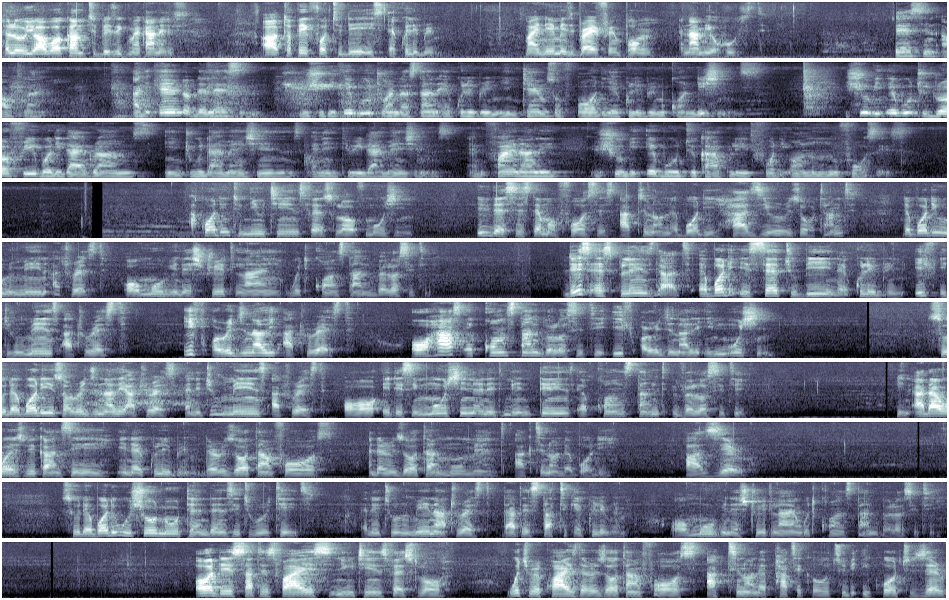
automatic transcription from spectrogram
Hello, you are welcome to Basic Mechanics. Our topic for today is equilibrium. My name is Brian Frimpong and I'm your host. Lesson outline. At the end of the lesson, you should be able to understand equilibrium in terms of all the equilibrium conditions. You should be able to draw free body diagrams in two dimensions and in three dimensions. And finally, you should be able to calculate for the unknown forces. According to Newton's first law of motion, if the system of forces acting on a body has zero resultant, the body will remain at rest or move in a straight line with constant velocity. This explains that a body is said to be in equilibrium if it remains at rest, if originally at rest, or has a constant velocity if originally in motion. So the body is originally at rest and it remains at rest, or it is in motion and it maintains a constant velocity. In other words, we can say in equilibrium, the resultant force and the resultant moment acting on the body are zero. So the body will show no tendency to rotate and it will remain at rest, that is static equilibrium, or move in a straight line with constant velocity. All this satisfies Newton's first law, which requires the resultant force acting on a particle to be equal to zero.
